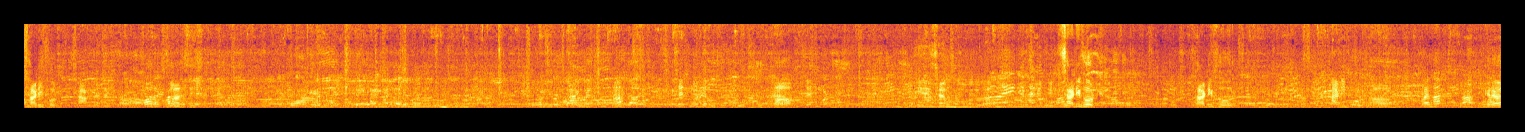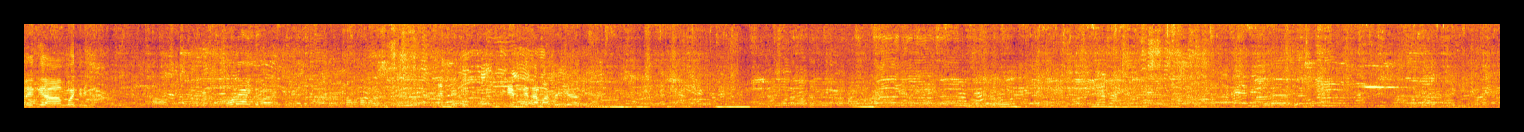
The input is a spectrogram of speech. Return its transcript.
যে বলতা সাড়ে ফোর সামনে ক্লাস হ্যাঁ সাড়ে four thirty four thirty four হ্যাঁ এটা লেগে পঁয়ত্রিশ এমনি দাম আছে কি?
